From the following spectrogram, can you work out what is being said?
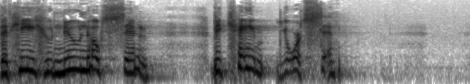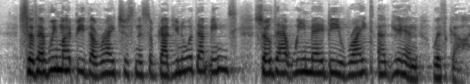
That he who knew no sin became your sin so that we might be the righteousness of God. You know what that means? So that we may be right again with God.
